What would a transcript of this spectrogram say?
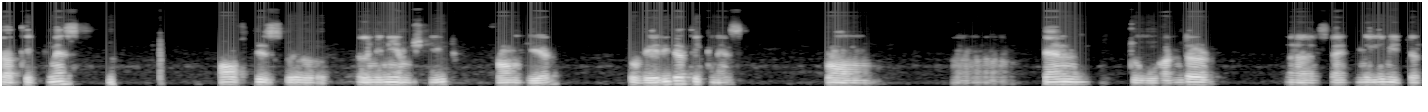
the thickness of this uh, aluminum sheet from here so vary the thickness from uh, 10 to 100 uh, millimeter.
